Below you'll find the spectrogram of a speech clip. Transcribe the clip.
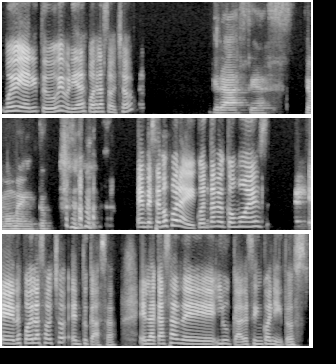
Muy bien, ¿y tú? Bienvenida después de las 8. Gracias, qué momento. Empecemos por ahí. Cuéntame cómo es eh, después de las 8 en tu casa, en la casa de Luca, de cinco añitos.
